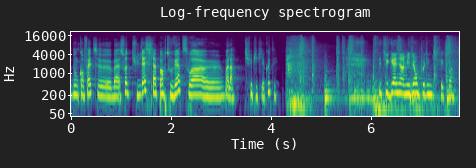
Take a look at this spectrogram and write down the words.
Donc, en fait, euh, bah, soit tu laisses la porte ouverte, soit euh, voilà, tu fais pipi à côté. Si tu gagnes un million, Pauline, tu fais quoi?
